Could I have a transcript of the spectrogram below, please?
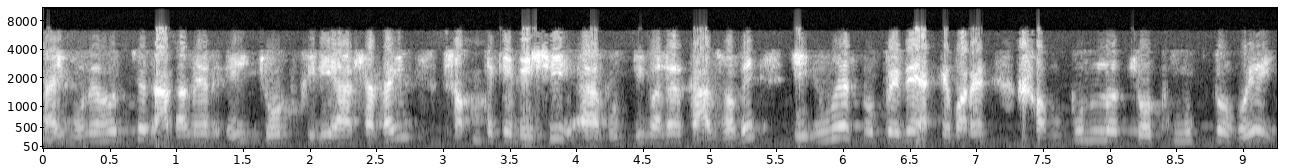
তাই মনে হচ্ছে নাদালের এই চোট ফিরে আসাটাই সব থেকে বেশি আহ, বুদ্ধিমানের কাজ হবে যে ইউএস ওপেনে একেবারে সম্পূর্ণ চোট মুক্ত হয়েই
